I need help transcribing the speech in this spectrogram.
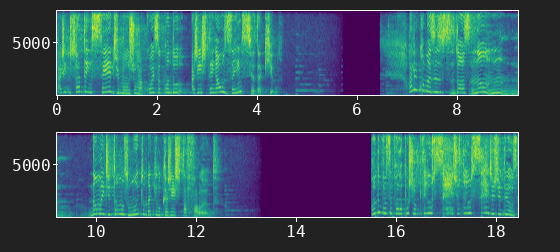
A gente só tem sede, irmãos, de uma coisa quando a gente tem ausência daquilo. Olha como às vezes nós não, não meditamos muito naquilo que a gente está falando. Quando você fala, puxa, eu tenho sede, eu tenho sede de Deus.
